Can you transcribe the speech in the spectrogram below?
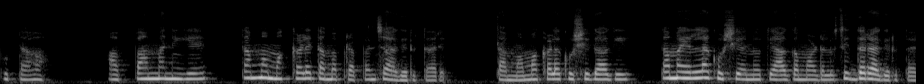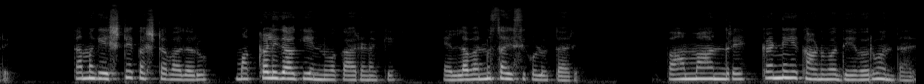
ಪುಟ್ಟ, ಅಪ್ಪ, ಅಮ್ಮನಿಗೆ ತಮ್ಮ ಮಕ್ಕಳೇ ತಮ್ಮ ಪ್ರಪಂಚ ಆಗಿರುತ್ತಾರೆ. ತಮ್ಮ ಮಕ್ಕಳ ಖುಷಿಗಾಗಿ ತಮ್ಮ ಎಲ್ಲ ಖುಷಿಯನ್ನು ತ್ಯಾಗ ಮಾಡಲು ಸಿದ್ಧರಾಗಿರುತ್ತಾರೆ. ತಮಗೆ ಎಷ್ಟೇ ಕಷ್ಟವಾದರೂ ಮಕ್ಕಳಿಗಾಗಿ ಎನ್ನುವ ಕಾರಣಕ್ಕೆ ಎಲ್ಲವನ್ನೂ ಸಹಿಸಿಕೊಳ್ಳುತ್ತಾರೆ. ಅಪ್ಪ, ಅಮ್ಮ ಅಂದರೆ ಕಣ್ಣಿಗೆ ಕಾಣುವ ದೇವರು ಅಂತಾರೆ.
